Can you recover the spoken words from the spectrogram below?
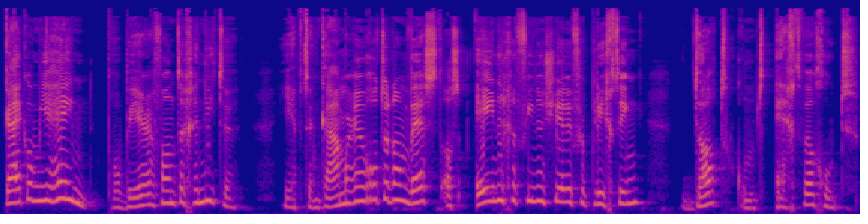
Kijk om je heen, probeer ervan te genieten. Je hebt een kamer in Rotterdam West als enige financiële verplichting. Dat komt echt wel goed.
